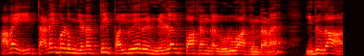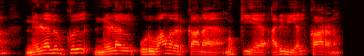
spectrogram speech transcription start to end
அவை தடைபடும் இடத்தில் பல்வேறு நிழல் பாகங்கள் உருவாகின்றன. இதுதான் நிழலுக்குள் நிழல் உருவாவதற்கான முக்கிய அறிவியல் காரணம்.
